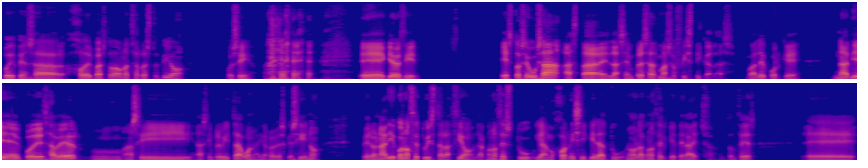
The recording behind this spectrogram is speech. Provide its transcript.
podéis pensar, joder, ¿para esto da una charla este tío? Pues sí. Eh, quiero decir, esto se usa hasta en las empresas más sofisticadas, ¿vale? Porque nadie puede saber mm, así a simple vista, bueno, hay errores que sí, ¿no? Pero nadie conoce tu instalación, la conoces tú y a lo mejor ni siquiera tú, ¿no? La conoce el que te la ha hecho. Entonces, eh,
